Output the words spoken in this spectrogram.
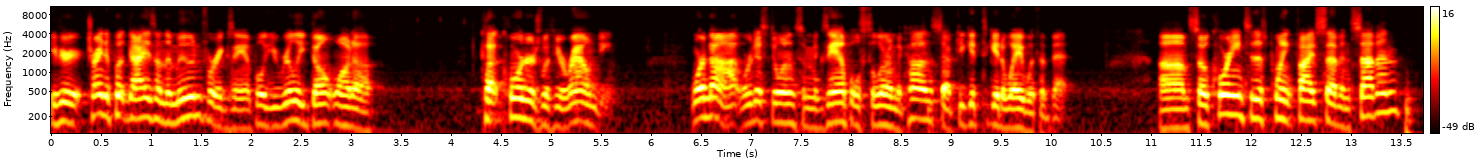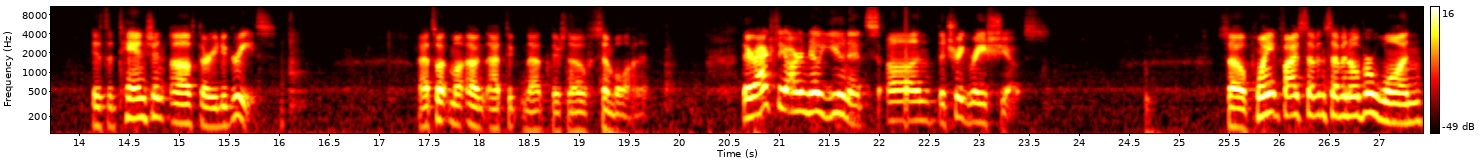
If you're trying to put guys on the moon, for example, you really don't want to cut corners with your rounding. We're not. We're just doing some examples to learn the concept. You get to get away with a bit. Um, so according to this 0.577 is the tangent of 30 degrees. That's what my, uh, not, the, not, there's no symbol on it. There actually are no units on the trig ratios. So 0.577 over 1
